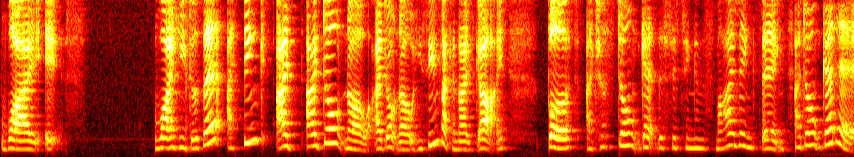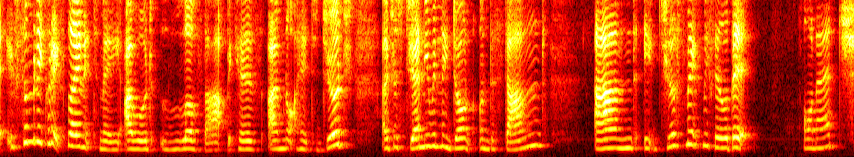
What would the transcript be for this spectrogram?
why it's why he does it. I think I I don't know. I don't know. He seems like a nice guy, but I just don't get the sitting and smiling thing. I don't get it. If somebody could explain it to me, I would love that because I'm not here to judge. I just genuinely don't understand and it just makes me feel a bit on edge.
